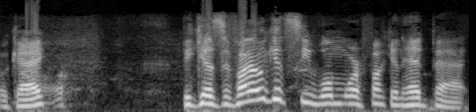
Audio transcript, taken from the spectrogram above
Okay? Because if I don't get to see one more fucking head pat,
